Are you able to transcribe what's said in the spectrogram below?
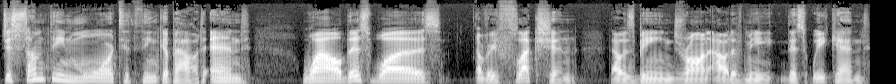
just something more to think about. And while this was a reflection that was being drawn out of me this weekend,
